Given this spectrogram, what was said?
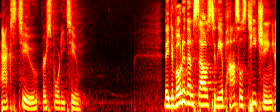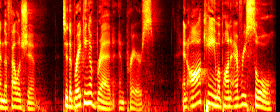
Acts 2, verse 42. They devoted themselves to the apostles' teaching and the fellowship, to the breaking of bread and prayers. and awe came upon every soul,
